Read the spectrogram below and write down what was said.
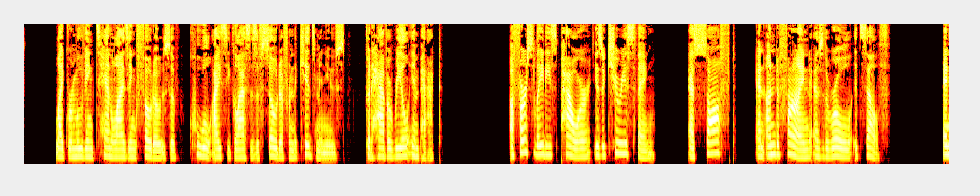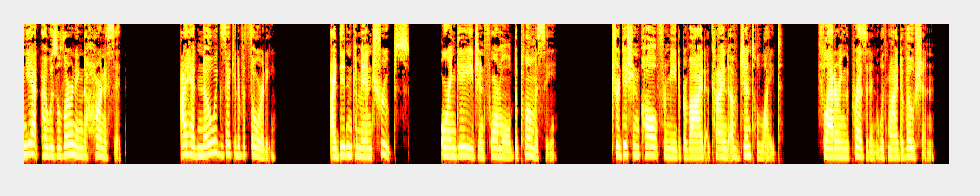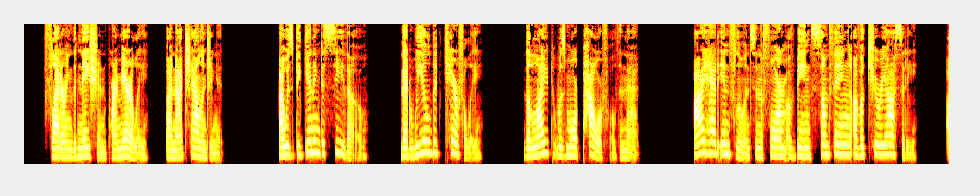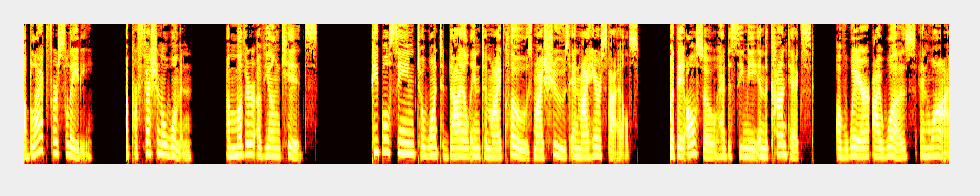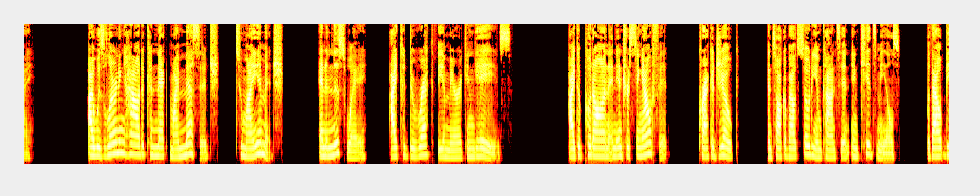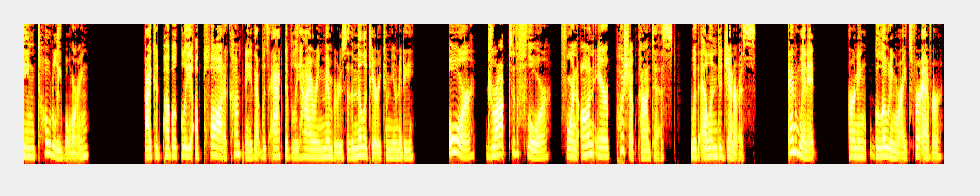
like removing tantalizing photos of cool icy glasses of soda from the kids' menus, could have a real impact. A First Lady's power is a curious thing, as soft and undefined as the role itself. And yet I was learning to harness it I had no executive authority. I didn't command troops or engage in formal diplomacy. Tradition called for me to provide a kind of gentle light, flattering the president with my devotion, flattering the nation primarily by not challenging it. I was beginning to see, though, that wielded carefully, the light was more powerful than that. I had influence in the form of being something of a curiosity, a black first lady, a professional woman, a mother of young kids. People seemed to want to dial into my clothes, my shoes, and my hairstyles, but they also had to see me in the context of where I was and why. I was learning how to connect my message to my image and in this way, I could direct the American gaze. I could put on an interesting outfit, crack a joke, and talk about sodium content in kids' meals without being totally boring. I could publicly applaud a company that was actively hiring members of the military community, or drop to the floor for an on air push up contest with Ellen DeGeneres and win it, earning gloating rights forever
